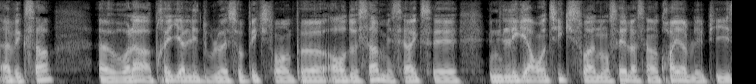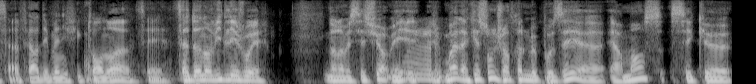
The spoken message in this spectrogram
avec ça. Euh, voilà. Après, il y a les WSOP qui sont un peu hors de ça, mais c'est vrai que c'est une, les garanties qui sont annoncées là, c'est incroyable. Et puis ça va faire des magnifiques tournois. Ça donne envie de les jouer. Non, non, mais c'est sûr. Mais moi, la question que je suis en train de me poser, euh, Hermance, c'est que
